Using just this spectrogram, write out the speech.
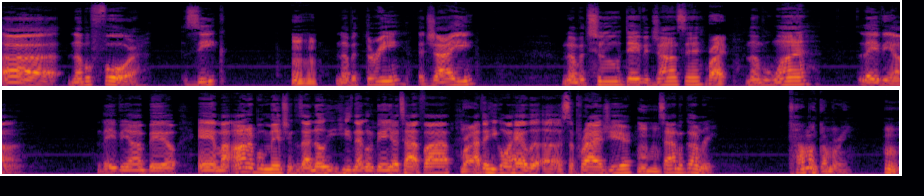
Uh, number four, Zeke. Mm-hmm. Number three, Ajayi. Number two, David Johnson. Right. Number one, Le'Veon. Le'Veon Bell. And my honorable mention, because I know he, he's not going to be in your top five. Right. I think he's going to have a, a, a surprise year. Mm-hmm. Ty Montgomery. Tom Montgomery. Hmm.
